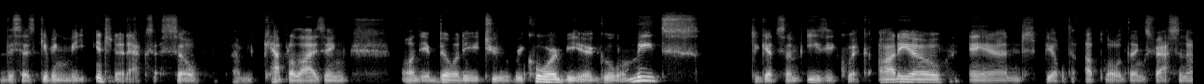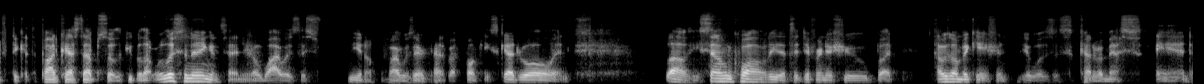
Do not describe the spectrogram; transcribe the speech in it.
this is giving me internet access. So I'm capitalizing on the ability to record via Google Meets to get some easy, quick audio and be able to upload things fast enough to get the podcast up. So the people that were listening and said, you know, why was this, you know, why was there kind of a funky schedule and lousy sound quality? That's a different issue. But I was on vacation. It was kind of a mess. And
